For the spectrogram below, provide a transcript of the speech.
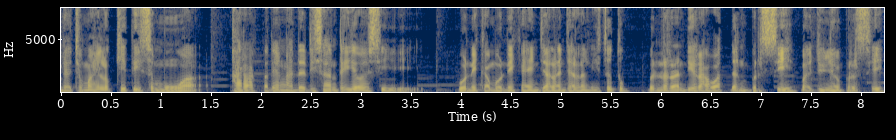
nggak cuma Hello Kitty semua karakter yang ada di Sanrio si boneka-boneka yang jalan-jalan itu tuh beneran dirawat dan bersih, bajunya bersih.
